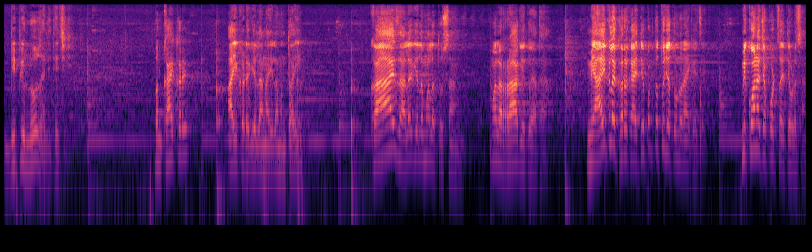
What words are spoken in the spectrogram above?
बीपी लो झाली त्याची. पण काय करेल? आईकडे गेला नाईला म्हणतो आई काय झालं गेलं मला तू सांग. मला राग येतोय आता. मी ऐकलंय खरं काय ते फक्त तुझ्या तोंडून ऐकायचंय. मी कोणाच्या पोटचं आहे तेवढं सांग.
